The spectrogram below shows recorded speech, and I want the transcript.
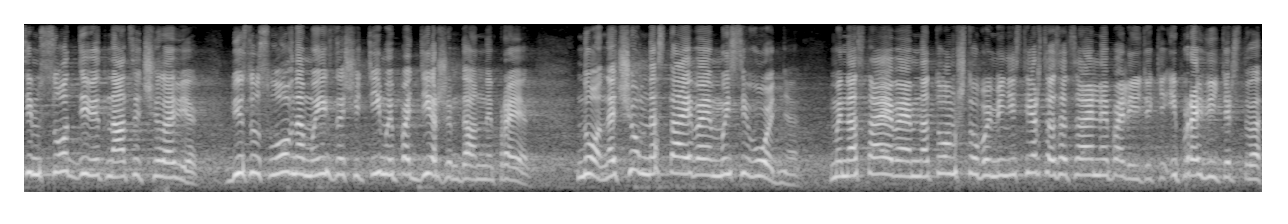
719 человек. Безусловно, мы их защитим и поддержим данный проект. Но на чем настаиваем мы сегодня? Мы настаиваем на том, чтобы Министерство социальной политики и правительство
